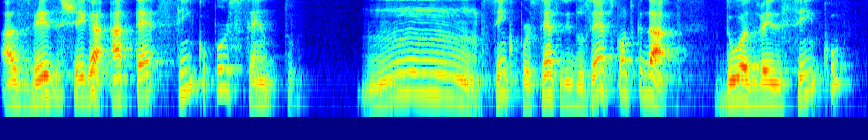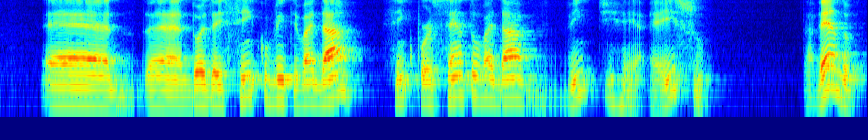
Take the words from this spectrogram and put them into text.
às vezes chega até 5%. Hum, 5% de 200, quanto que dá? 2 vezes 5, é, é, 2 vezes 5, 20 vai dar, 5% vai dar 20 reais. É isso? Tá vendo?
